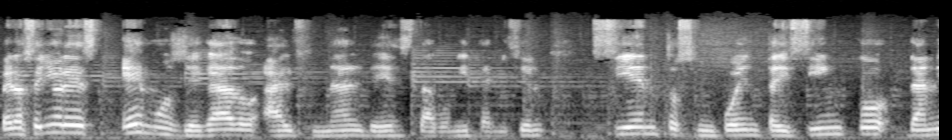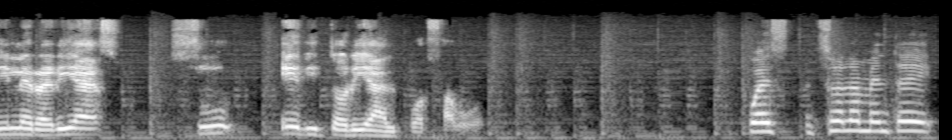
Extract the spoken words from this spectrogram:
Pero señores, hemos llegado al final de esta bonita emisión 155. Daniel Herrerías, su editorial, por favor. Pues solamente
